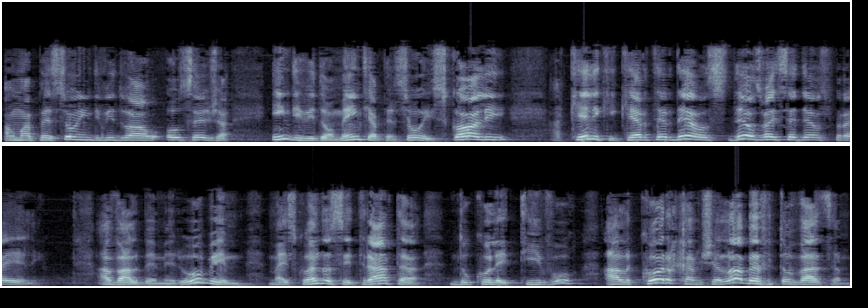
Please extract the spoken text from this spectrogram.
a uma pessoa individual, ou seja, individualmente a pessoa escolhe aquele que quer ter Deus, Deus vai ser Deus para ele. Aval bemerubim, mas quando se trata do coletivo, al korcham shelobevtovasam,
